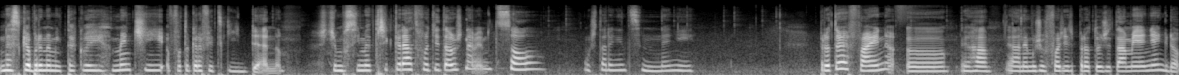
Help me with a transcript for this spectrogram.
dneska budeme mít takový menší fotografický den. Ještě musíme třikrát fotit a už nevím co. Už tady nic není. Proto je fajn, uh, aha, já nemůžu fotit, protože tam je někdo.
